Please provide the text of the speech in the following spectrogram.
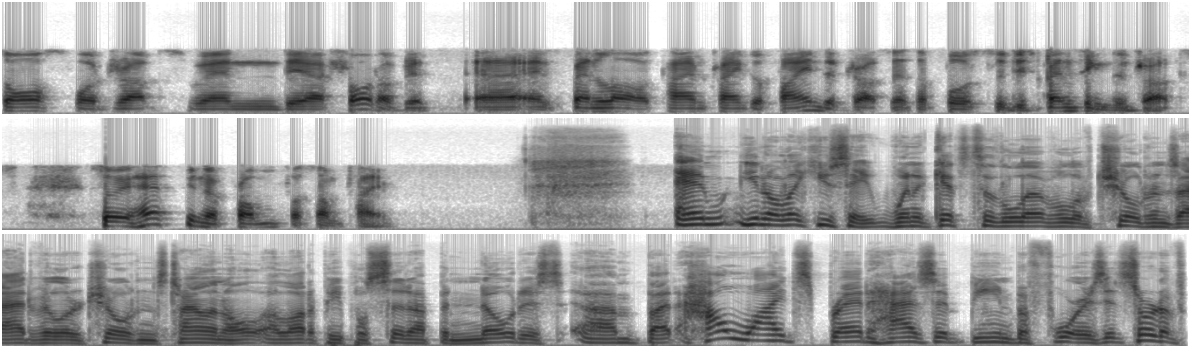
source for drugs when they are short of it, uh, and spend a lot of time trying to find the drugs as opposed to dispensing the drugs. So it has been a problem for some time. And, you know, like you say, when it gets to the level of children's Advil or children's Tylenol, a lot of people sit up and notice. Um, but how widespread has it been before? Is it sort of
